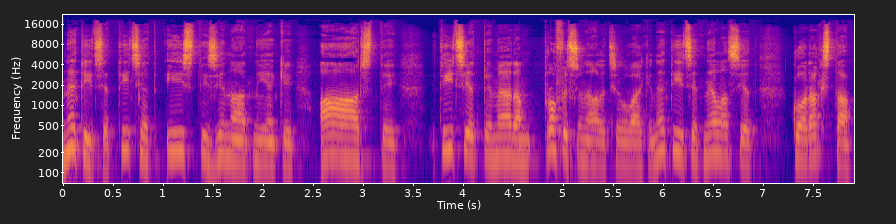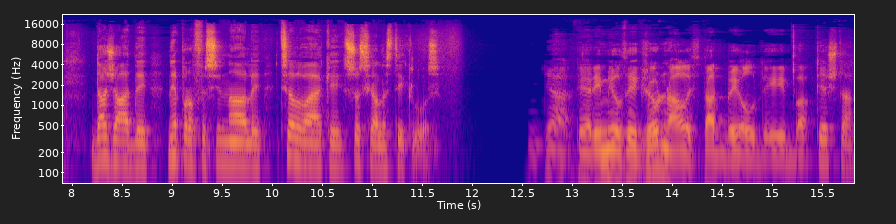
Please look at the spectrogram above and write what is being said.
neticiet, ticiet īsti zinātnieki, ārsti, ticiet, piemēram, profesionāli cilvēki, neticiet, nelasiet, ko rakstā dažādi neprofesionāli cilvēki sociālajos tīklos. Jā, tie arī milzīgi žurnālisti atbildība. Tieši tā.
